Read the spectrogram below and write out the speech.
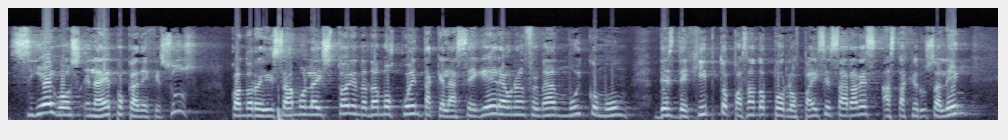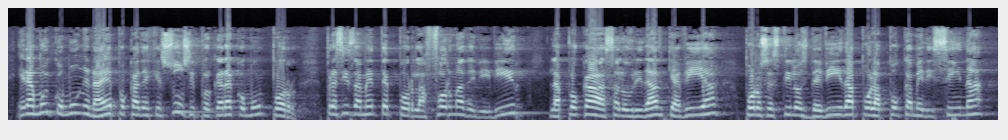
ciegos en la época de Jesús. Cuando revisamos la historia nos damos cuenta que la ceguera era una enfermedad muy común desde Egipto, pasando por los países árabes hasta Jerusalén. Era muy común en la época de Jesús y porque era común por precisamente por la forma de vivir, la poca salubridad que había, por los estilos de vida, por la poca medicina.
